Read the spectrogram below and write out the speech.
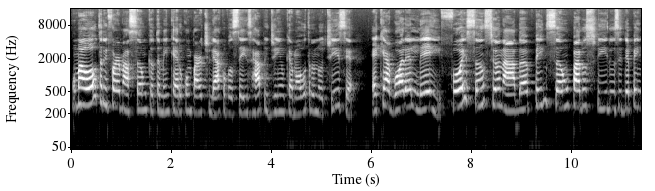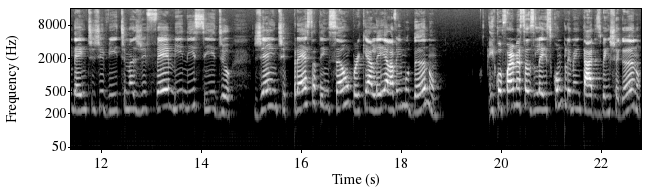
Uma outra informação que eu também quero compartilhar com vocês rapidinho, que é uma outra notícia, é que agora é lei, foi sancionada pensão para os filhos e dependentes de vítimas de feminicídio. Gente, presta atenção, porque a lei ela vem mudando e conforme essas leis complementares vêm chegando,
